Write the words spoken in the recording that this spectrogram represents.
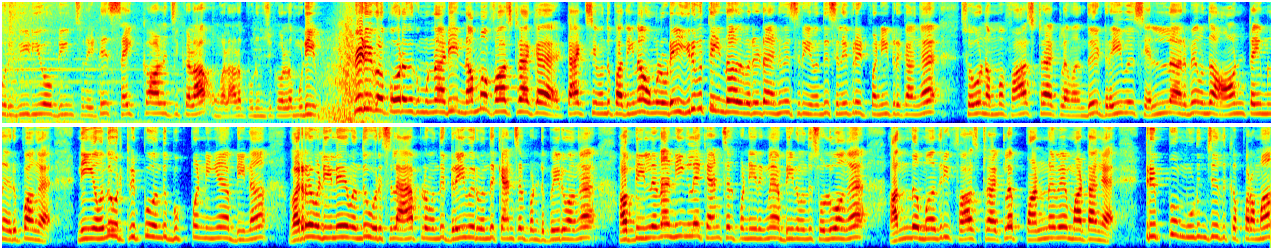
ஒரு வீடியோ அப்படின்னு சொல்லிட்டு சைக்காலஜிக்கலாக உங்களால் புரிஞ்சுக்கொள்ள முடியும். வீடியோக்குள்ள போகிறதுக்கு முன்னாடி நம்ம ஃபாஸ்ட் ட்ராக் டாக்ஸி வந்து பார்த்தீங்கன்னா உங்களுடைய இருபத்தைந்தாவது வருட அனிவர்சரி வந்து செலிப்ரேட் பண்ணிட்டு இருக்காங்க. ஸோ நம்ம ஃபாஸ்ட் ட்ராக்ல வந்து டிரைவர்ஸ் எல்லாருமே வந்து ஆன் டைமில் இருப்பாங்க. நீங்கள் வந்து ஒரு ட்ரிப்பு வந்து புக் பண்ணீங்க அப்படின்னா வர்ற வழியிலே வந்து ஒரு சில ஆப்பில் வந்து டிரைவர் வந்து கேன்சல் பண்ணிட்டு போயிடுவாங்க அப்படி இல்லைன்னா நீங்களே கேன்சல் பண்ணிடுங்களேன் அப்படின்னு வந்து சொல்லுவாங்க. அந்த மாதிரி ஃபாஸ்ட் ட்ராக்ல பண்ணவே மாட்டாங்க. ட்ரிப்பு முடிஞ்சதுக்கப்புறமா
